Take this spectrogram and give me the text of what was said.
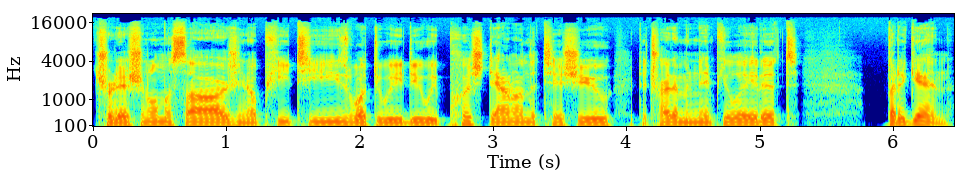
traditional massage, you know, PTs, what do we do? We push down on the tissue to try to manipulate it. But again,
